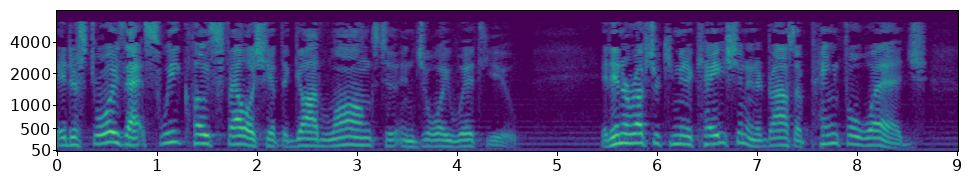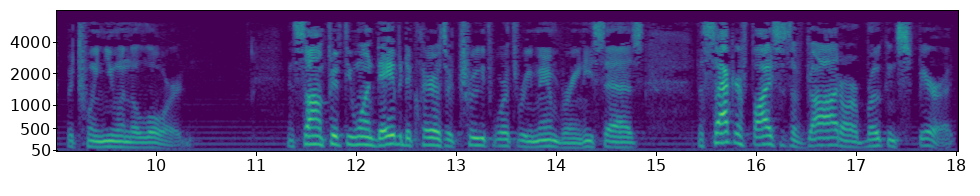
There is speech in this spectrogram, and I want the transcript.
It destroys that sweet, close fellowship that God longs to enjoy with you. It interrupts your communication and it drives a painful wedge between you and the Lord. In Psalm 51, David declares a truth worth remembering. He says, The sacrifices of God are a broken spirit,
